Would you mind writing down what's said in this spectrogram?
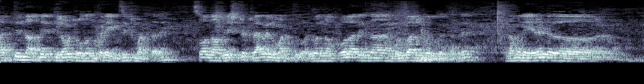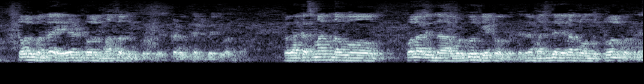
ಹತ್ತಿಂದ ಹದಿನೈದು ಕಿಲೋಮೀಟ್ರ್ ಒಂದೊಂದು ಕಡೆ ಎಕ್ಸಿಟ್ ಮಾಡ್ತಾರೆ. ಸೊ ನಾವು ಎಷ್ಟು ಟ್ರಾವೆಲ್ ಮಾಡ್ತೀವೋ ಇವಾಗ ನಾವು ಕೋಲಾರಿಂದ ಗುಲ್ಬಾರ್ಗೆ ಹೋಗ್ಬೇಕಂದ್ರೆ ನಮಗೆ ಎರಡು ಟೋಲ್ ಬಂದರೆ ಎರಡು ಟೋಲ್ಗೆ ಮಾತ್ರ ದುಡ್ಡು ಕೊಡಬೇಕು ಕಡು ಕಟ್ಟಬೇಕು ಇವಾಗ ಇವಾಗ ಅಕಸ್ಮಾತ್ ನಾವು ಕೋಲಾರಿಂದ ಹುಡುಗೂರು ಗೇಟ್ ಹೋಗ್ಬೇಕಂದ್ರೆ ಮಧ್ಯದಲ್ಲಿ ಏನಾದರೂ ಒಂದು ಟೋಲ್ ಬಂದರೆ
